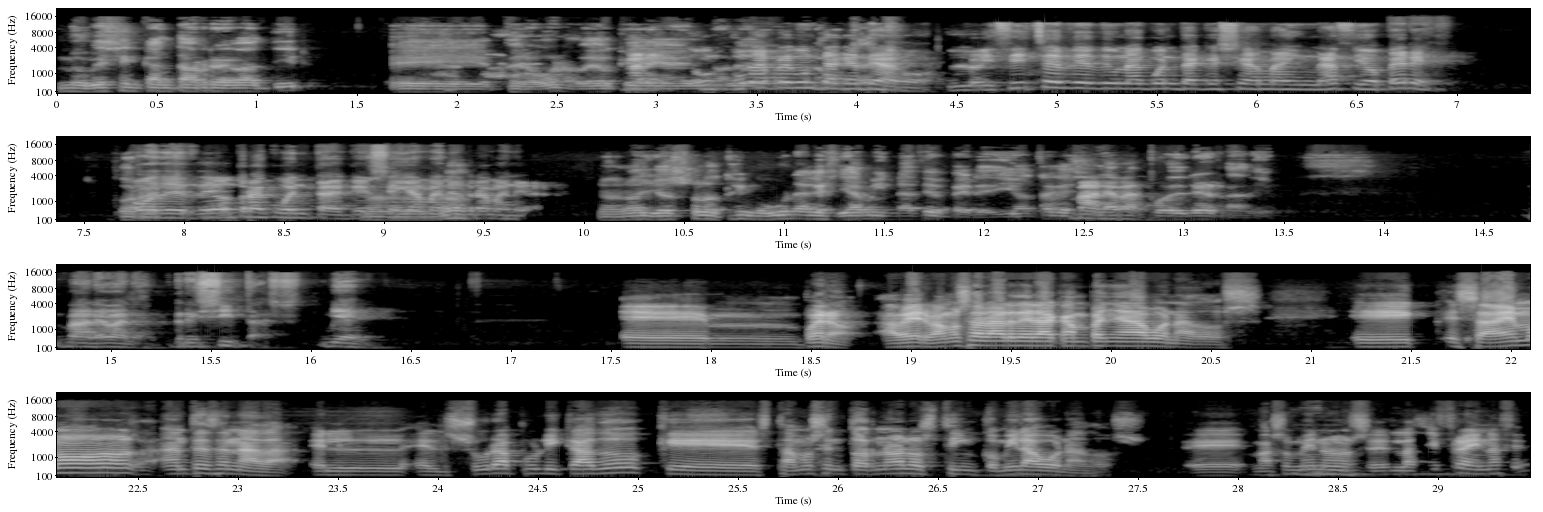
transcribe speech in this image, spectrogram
me hubiese encantado rebatir, eh, pero bueno, veo que. una pregunta que te hago. ¿Lo hiciste desde una cuenta que se llama Ignacio Pérez? ¿O desde otra cuenta que se llama de otra manera? No, no, yo solo tengo una que se llama Ignacio Pérez y otra que se llama Poder Radio. Vale, vale, risitas, bien. Em, bueno, a ver, vamos a hablar de la campaña de abonados. Eh, sabemos, antes de nada, el, Sur ha publicado que estamos en torno a los 5.000 abonados. Eh, más o menos es la cifra, Ignacio.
